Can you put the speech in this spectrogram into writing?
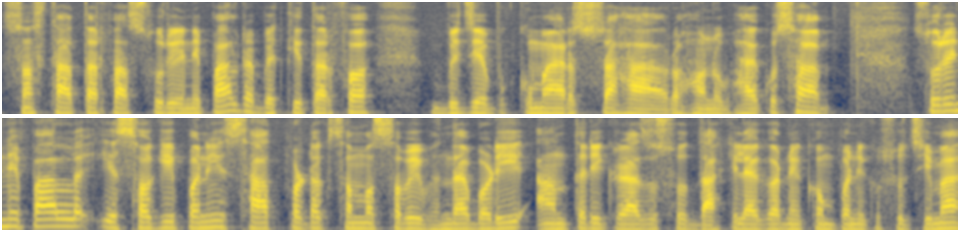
संस्थातर्फ सूर्य नेपाल र व्यक्तितर्फ विजय कुमार शाह रहनु भएको छ। सूर्य नेपाल यसअघि पनि सात पटकसम्म सबैभन्दा बढी आन्तरिक राजस्व दाखिला गर्ने कम्पनीको सूचीमा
